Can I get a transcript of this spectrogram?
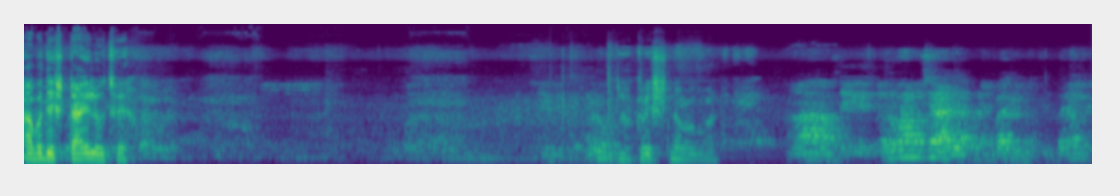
આ બધી સ્ટાઇલો છે. જો કૃષ્ણ ભગવાન. હા કરવાનું છે આજે આપણે બાજુમાંથી બરાબર?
